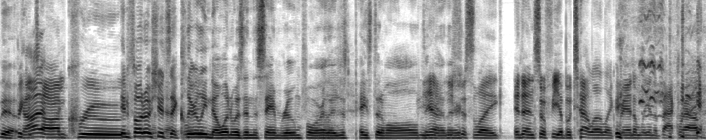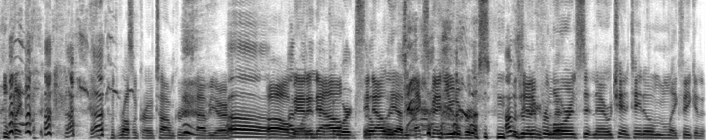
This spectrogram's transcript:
Yeah. freaking God, Tom Cruise. In photo shoots that clearly no one was in the same room for. They just pasted them all yeah, it's just like, and then Sofia Boutella, like randomly in the background, like with Russell Crowe, Tom Cruise, Javier. Uh, oh man, and now, so and now, much. yeah, the X Men universe. I was rooting Jennifer for that. Lawrence sitting there with Channing Tatum, like thinking,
